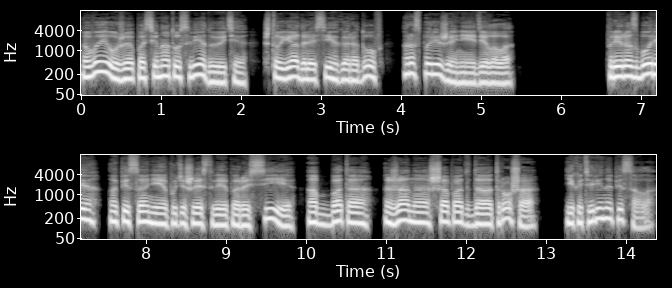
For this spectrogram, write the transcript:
Вы уже по Сенату сведуете, что я для сих городов распоряжение делала. При разборе описания путешествия по России аббата Жана Шапат-да-Троша Екатерина писала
